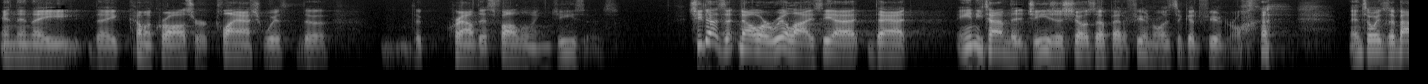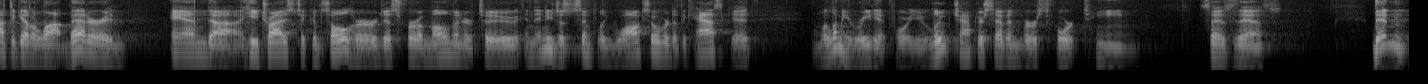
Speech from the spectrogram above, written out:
and then they, they come across or clash with the, the crowd that's following Jesus. She doesn't know or realize yet that anytime that Jesus shows up at a funeral, it's a good funeral. and so it's about to get a lot better. And and uh, he tries to console her just for a moment or two, and then he just simply walks over to the casket. Well, let me read it for you. Luke chapter 7, verse 14 says this Then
